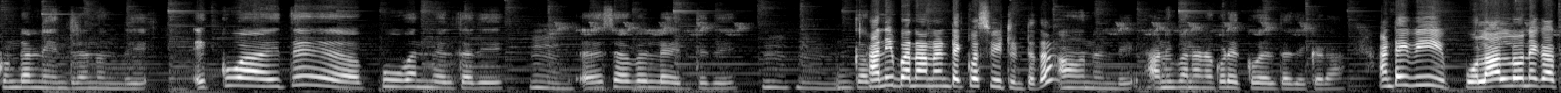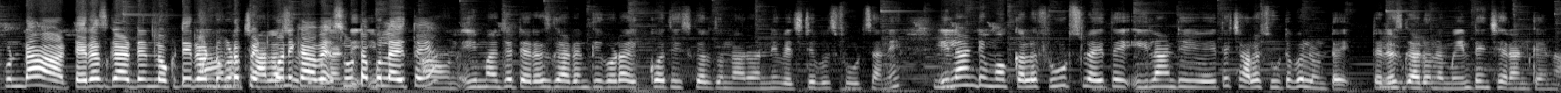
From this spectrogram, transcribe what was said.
కుండల నేంద్రన్ ఉంది. ఎక్కువ అయితే పువ్వన్ వెళ్తుంది సర్వెల్ వెళ్తుంది ఇంకా- హనీ బనానా అంటే ఎక్కువ స్వీట్ ఉంటుందా? అవునండి. హనీ బనానా కూడా ఎక్కువ వెళ్తుంది ఇక్కడ. అంటే ఇవి పొలాల్లోనే కాకుండా టెరెస్ గార్డెన్లో ఒకటి రెండు కూడా చాలా పెట్టుకొని. సూటబుల్ అయితే అవును ఈ మధ్య టెరెస్ గార్డెన్కి కూడా ఎక్కువ తీసుకెళ్తున్నారు అన్ని వెజిటేబుల్స్ ఫ్రూట్స్ అని. ఇలాంటి మొక్కలు ఫ్రూట్స్లో అయితే ఇలాంటివి అయితే చాలా సూటబుల్ ఉంటాయి టెరెస్. గార్డెన్లో మెయింటైన్ చేయడానికైనా.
